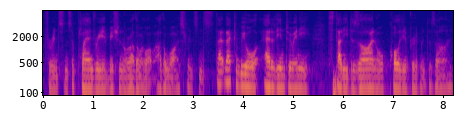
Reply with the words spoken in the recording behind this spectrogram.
for instance, a planned readmission or, other, or otherwise, for instance. That, that can be all added into any study design or quality improvement design.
